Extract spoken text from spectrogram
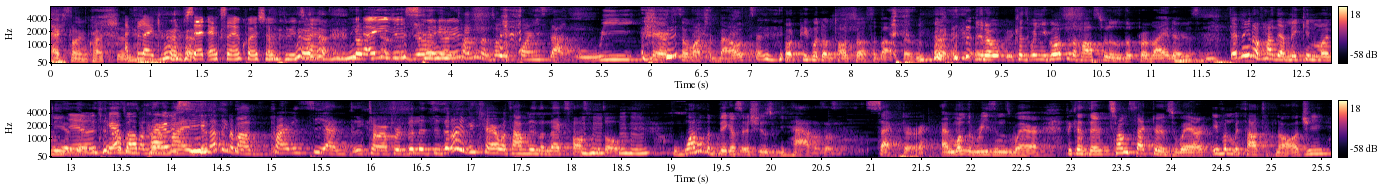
excellent question. I feel like you've said excellent question three times. No, are you just you're, you're touching on some points that we care so much about, but people don't talk to us about them. you know, because when you go to the hospitals, the providers, they're thinking of how they're making money. And They they're- don't care about on their mind. privacy. They're not thinking about privacy and interoperability. They don't even care what's happening in the next mm-hmm, hospital. Mm-hmm. One of the biggest issues we have as a sector, and one of the reasons where, because there are some sectors where even without technology,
